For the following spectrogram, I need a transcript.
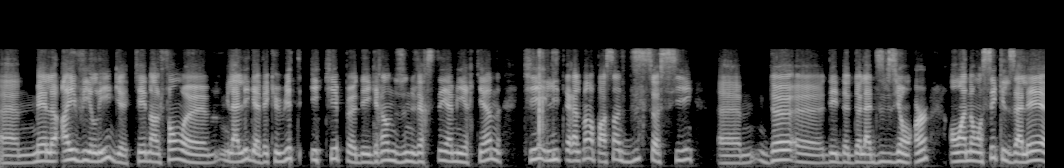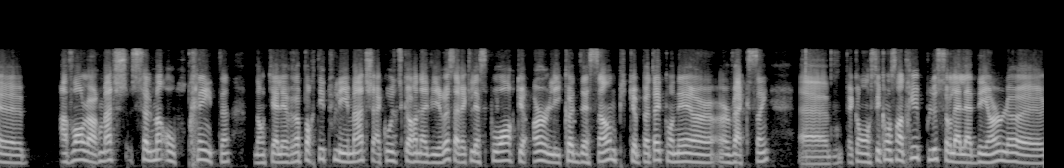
mais le Ivy League, qui est dans le fond la ligue avec huit équipes des grandes universités américaines, qui est littéralement en passant dissociée de, de, la Division 1, ont annoncé qu'ils allaient avoir leur match seulement au printemps. Donc, ils allaient reporter tous les matchs à cause du coronavirus avec l'espoir que, un, les cas descendent, puis que peut-être qu'on ait un, vaccin. Euh, fait qu'on s'est concentré plus sur la, D1 là, euh,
